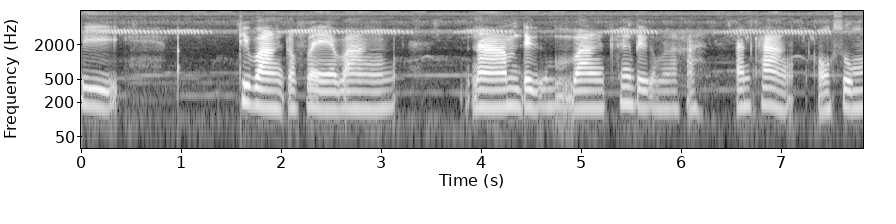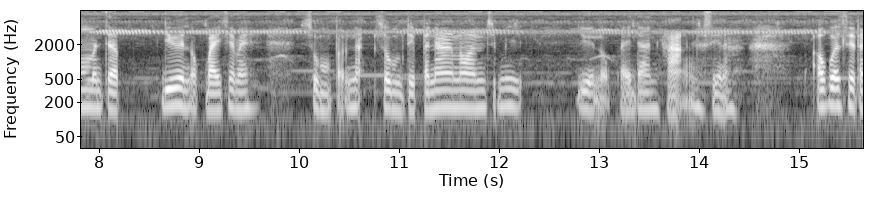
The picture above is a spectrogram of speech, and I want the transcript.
ที่ที่วางกาแฟวางน้ำดื่มวางเครื่องดื่มนะคะด้านข้างของซุ้มมันจะยื่นออกไปใช่ไหมสุ่มปนะสุ่มติดปะนางนอนจะมียื่นออกไปด้านข้างสินะ เอาเพื่อนเศรษฐ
